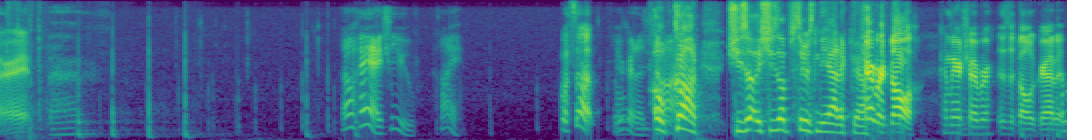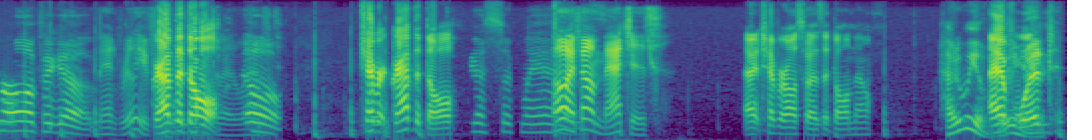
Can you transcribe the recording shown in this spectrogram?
All right. Um, Oh, hey, I see you. Hi. what's up, You're gonna die. Oh God, she's uh, she's upstairs in the attic now. Trevor? Doll. Come here, Trevor. There's a doll. Grab it. Oh, I'll pick up. Man, really? Grab the doll. that I left. No, Trevor, grab the doll. suck my ass. Oh, I found matches. All right, Trevor also has a doll now. How do we? I have avoid wood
